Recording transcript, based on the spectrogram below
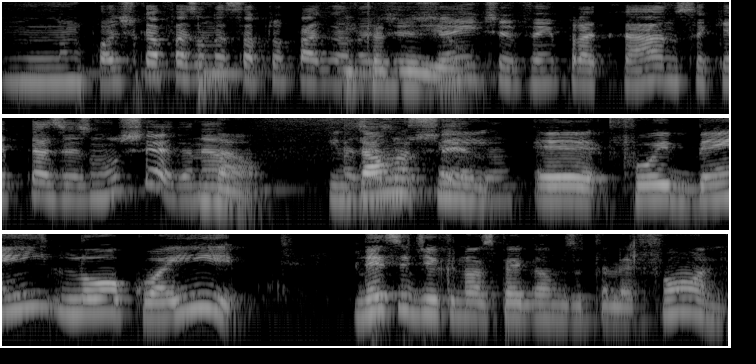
Não pode ficar fazendo essa propaganda cadê de gente, vem pra cá, não sei o quê, porque às vezes não chega, né? Não. Então, não assim, chega. é, foi bem louco. Aí, nesse dia que nós pegamos o telefone,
